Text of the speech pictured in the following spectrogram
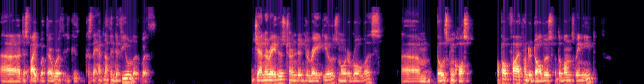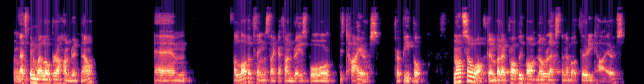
uh, despite what they're worth, because they have nothing to fuel it with. Generators turned into radios, Motorola's. Um, those can cost about five hundred dollars for the ones we need. And that's been well over a hundred now. Um, a lot of things like I fundraise for is tires for people not so often, but I probably bought no less than about 30 tires.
